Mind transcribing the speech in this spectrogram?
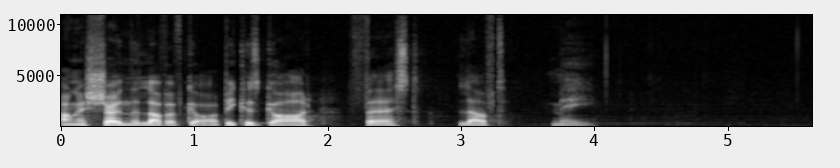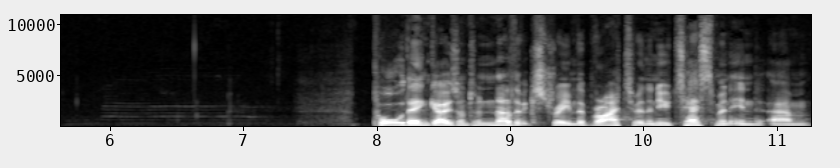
I'm going to show them the love of God because God first loved me. Paul then goes on to another extreme. The writer in the New Testament in um,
